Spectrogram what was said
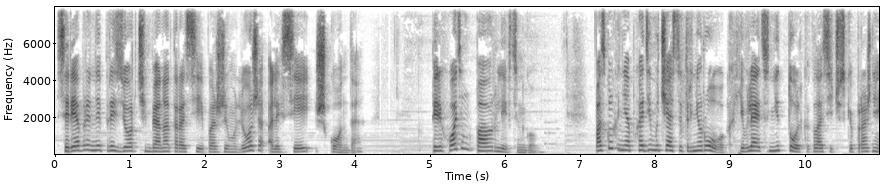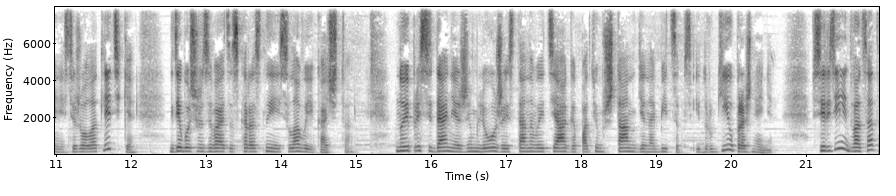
серебряный призер чемпионата России по жиму лежа Алексей Шконда – Переходим к пауэрлифтингу. Поскольку необходимой частью тренировок является не только классические упражнения с тяжелой атлетики, где больше развиваются скоростные и силовые качества, но и приседания, жим лежа и становая тяга, подъем штанги на бицепс и другие упражнения, в середине 20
